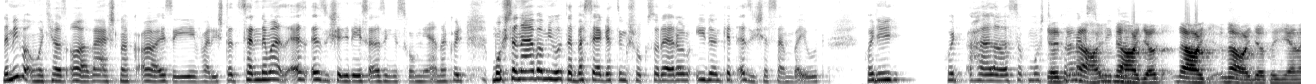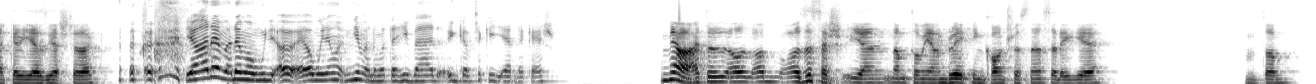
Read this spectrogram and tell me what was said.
de mi van, hogyha az alvásnak az évvel is. Tehát szerintem ez, ez is egy része az inszomniának, hogy mostanában, mióta beszélgetünk sokszor erről, időnket ez is eszembe jut. Hogy így hogy ha elalszok most, ja, akkor ne, hagy, ne, hagyjad, ne, hagyj, ne hagyjad, hogy ilyenekkel ijeszgestelek. ja, nem, nem amúgy, amúgy nem, nyilván nem a te hibád, inkább csak így érdekes. Ja, hát az, az összes ilyen, nem tudom, ilyen breaking consciousness eléggé Nem tudom.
